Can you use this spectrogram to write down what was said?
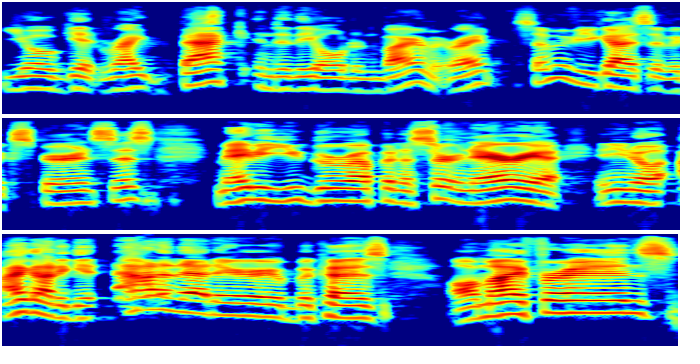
you'll get right back into the old environment, right? Some of you guys have experienced this. Maybe you grew up in a certain area and you know, I got to get out of that area because all my friends,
